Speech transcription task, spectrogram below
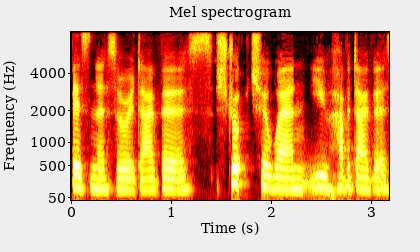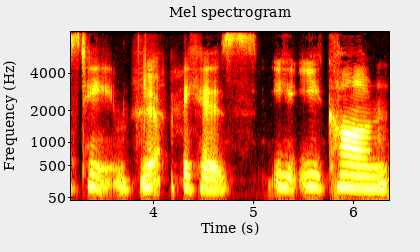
business or a diverse structure when you have a diverse team yeah. because you you can't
